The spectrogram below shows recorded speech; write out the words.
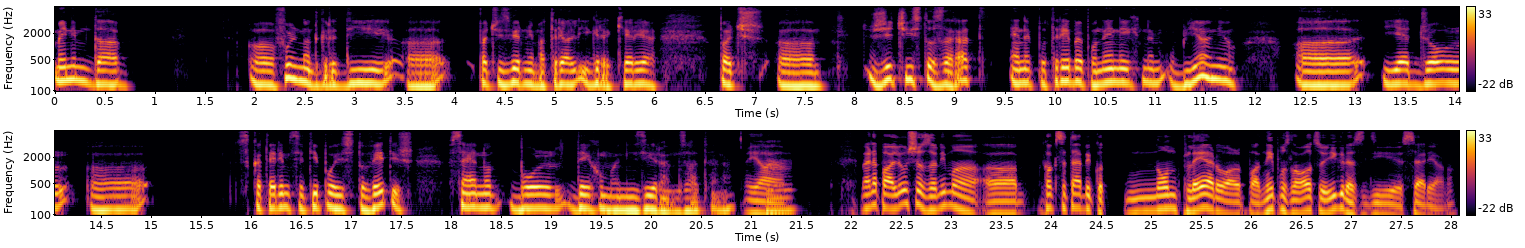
menim, da uh, ful nadgradi uh, pač izvirni material igre, ker je pač uh, že čisto zaradi ene potrebe po nenehnem ubijanju, uh, je Joel, uh, s katerim se ti poistovetiš, vseeno bolj dehumaniziran za te. Ja, ja. Mhm. Mene pa Ljuša zanima, uh, kako se tebi kot non-playeru ali pa nepoznavalcu igre zdi serija. No?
